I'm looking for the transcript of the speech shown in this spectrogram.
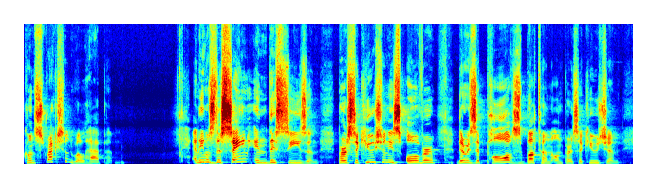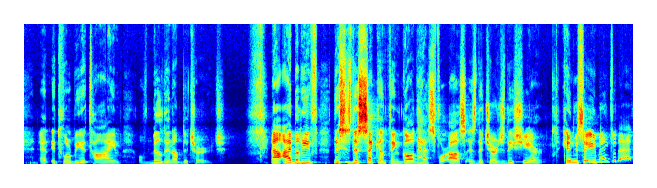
construction will happen. And it was the same in this season. Persecution is over. There is a pause button on persecution, and it will be a time of building up the church. Now, I believe this is the second thing God has for us as the church this year. Can you say amen to that?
